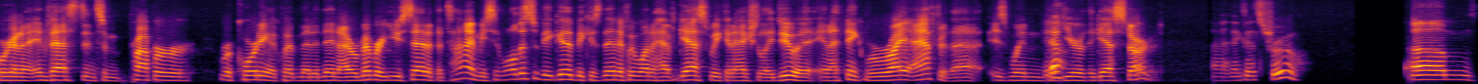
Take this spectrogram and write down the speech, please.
We're going to invest in some proper recording equipment. And then I remember you said at the time you said well this would be good because then if we want to have guests we can actually do it. And I think right after that is when the year of the guest started. I think that's true. Um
